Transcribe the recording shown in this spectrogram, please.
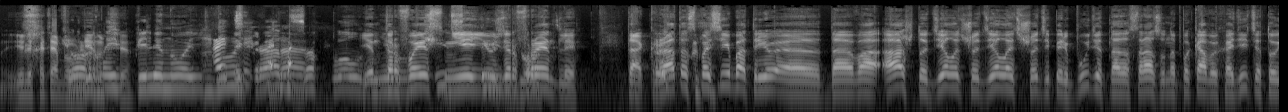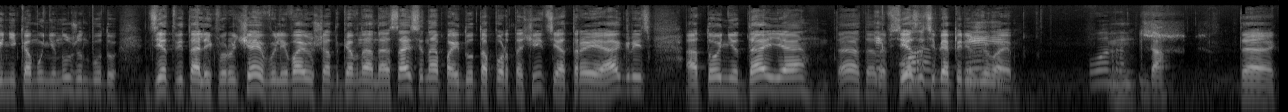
Или хотя бы в Linux. пеленой. Экран заполнен. Интерфейс не user-friendly. Так, Крата, спасибо. 3, э, 2А. Что делать, что делать, что теперь будет? Надо сразу на ПК выходить, а то и никому не нужен буду. Дед Виталик, выручай, выливаю уж от говна на Ассасина, пойду топор точить и от Рея агрить, а то не дай я... Да-да-да, все за тебя переживаем. Да. Так.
